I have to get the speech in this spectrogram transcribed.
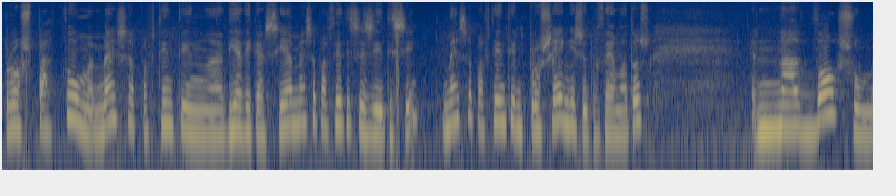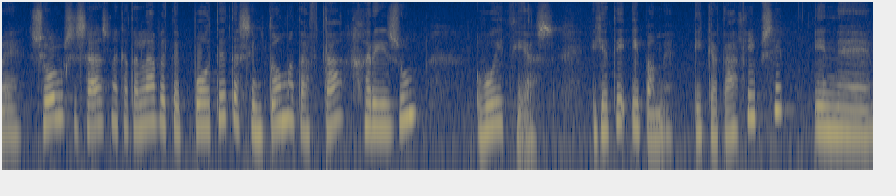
προσπαθούμε μέσα από αυτήν τη διαδικασία, μέσα από αυτή τη συζήτηση, μέσα από αυτήν την προσέγγιση του θέματος, να δώσουμε σε όλους εσάς να καταλάβετε πότε τα συμπτώματα αυτά χρήζουν βοήθειας. Γιατί είπαμε, η κατάθλιψη είναι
